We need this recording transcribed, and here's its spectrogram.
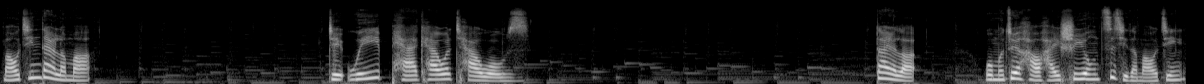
毛巾带了吗？Did we pack our towels？带了，我们最好还是用自己的毛巾，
